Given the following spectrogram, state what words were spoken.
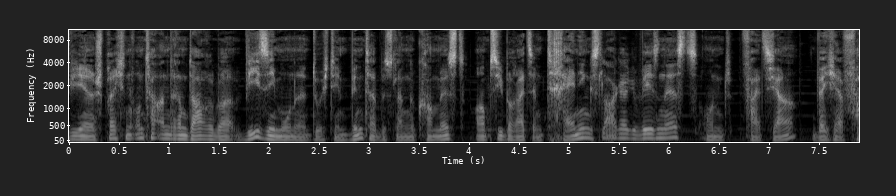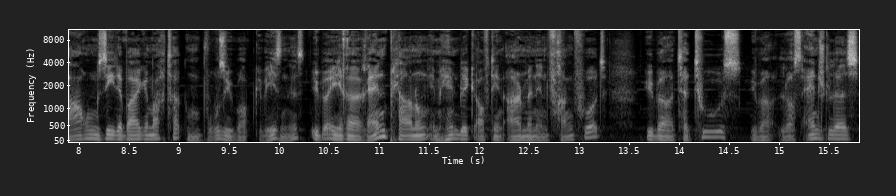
wir sprechen unter anderem darüber, wie Simone durch den Winter bislang gekommen ist, ob sie bereits im Trainingslager gewesen ist und falls ja, welche Erfahrungen sie dabei gemacht hat und wo sie überhaupt gewesen ist, über ihre Rennplanung im Hinblick auf den Ironman in Frankfurt, über Tattoos, über Los Angeles,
